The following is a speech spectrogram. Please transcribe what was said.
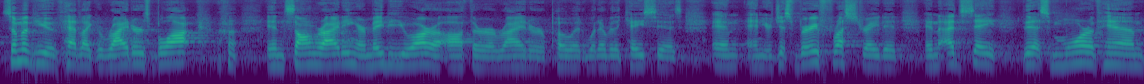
Some of you have had like a writer's block in songwriting, or maybe you are an author, a writer, a poet, whatever the case is, and, and you're just very frustrated. And I'd say this more of him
